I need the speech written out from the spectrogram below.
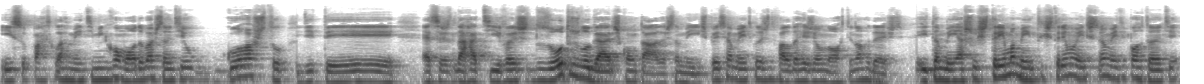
Isso particularmente me incomoda bastante e eu gosto de ter essas narrativas dos outros lugares contadas também, especialmente quando a gente fala da região norte e nordeste. E também acho extremamente, extremamente, extremamente importante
